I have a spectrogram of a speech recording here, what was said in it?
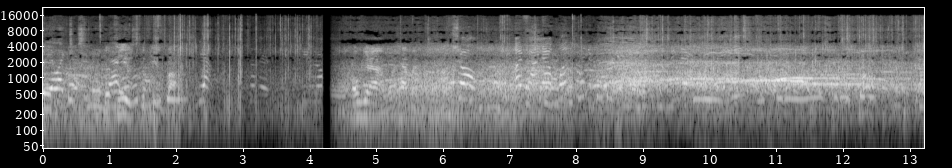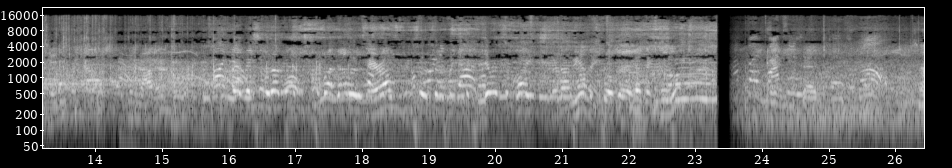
On. The electricity. the that- fuse, the fuse box. Yeah. So there's, you know? Oh yeah, what happened? So, I found out one kind of Yeah, make sure that everyone is $25. Arrow? Research and make sure that here are some flights. They're not Really? Does it cool? So,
